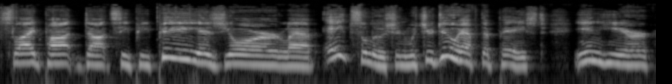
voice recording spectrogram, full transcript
slidepot.cpp is your lab 8 solution, which you do have to paste in here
